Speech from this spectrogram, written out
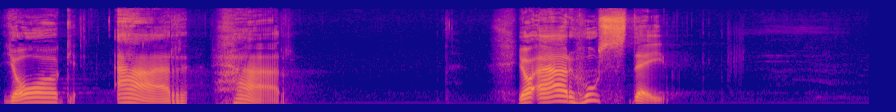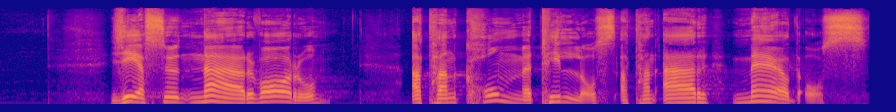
Jag är här. Jag är hos dig. Jesu närvaro, att han kommer till oss, att han är med oss.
